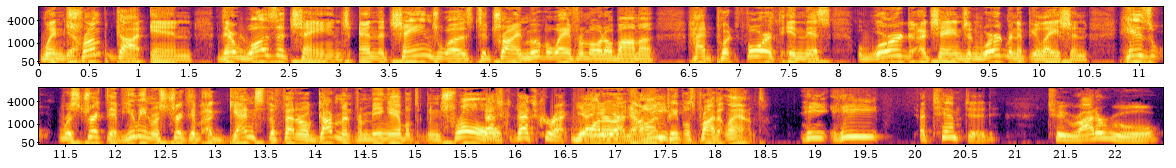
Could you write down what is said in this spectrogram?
When yeah. Trump got in, there yeah. was a change, and the change was to try and move away from what Obama had put forth in this word a change and word manipulation. His restrictive, you mean restrictive against the federal government from being able to control that's that's correct. Water yeah, yeah, on he, people's private land. He he attempted to write a rule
